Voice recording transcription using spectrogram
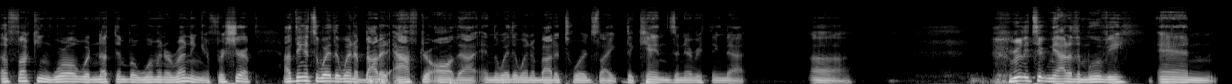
a fucking world where nothing but women are running it for sure. I think it's the way they went about it after all that, and the way they went about it towards like the Kens and everything that uh really took me out of the movie and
